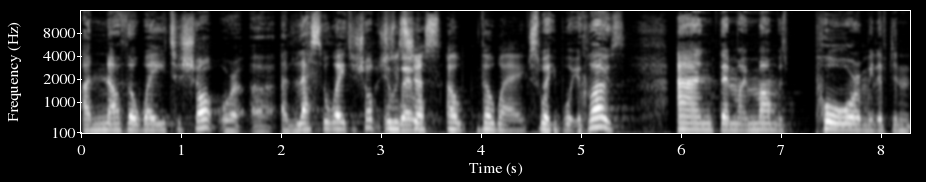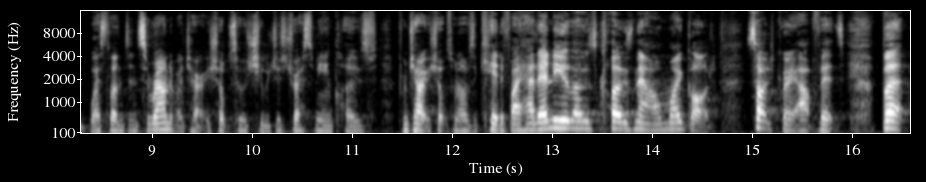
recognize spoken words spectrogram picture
another way to shop or a, a lesser way to shop. It was just oh, the way. Just where you bought your clothes. And then my mum was poor and we lived in West London surrounded by charity shops. So she would just dress me in clothes from charity shops when I was a kid. If I had any of those clothes now, oh my God, such great outfits. But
